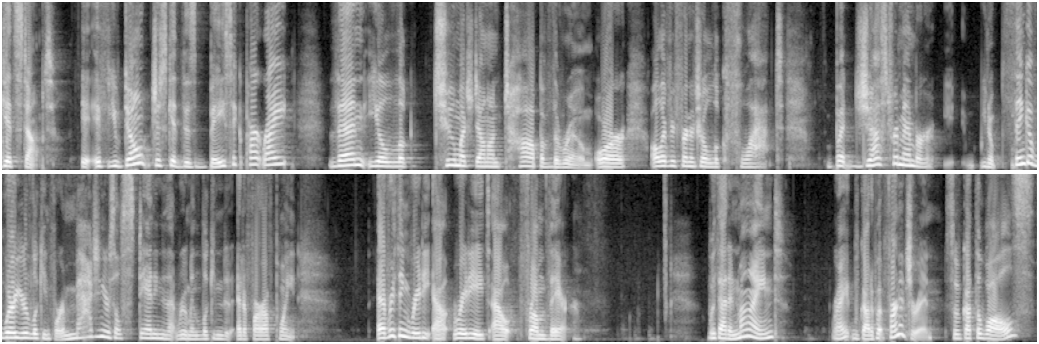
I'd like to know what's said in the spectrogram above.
get stumped. If you don't just get this basic part right, then you'll look too much down on top of the room or all of your furniture will look flat. But just remember, you know, think of where you're looking for. Imagine yourself standing in that room and looking at a far off point. Everything radi- out, radiates out from there. With that in mind, right, we've got to put furniture in. So we've got the walls.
